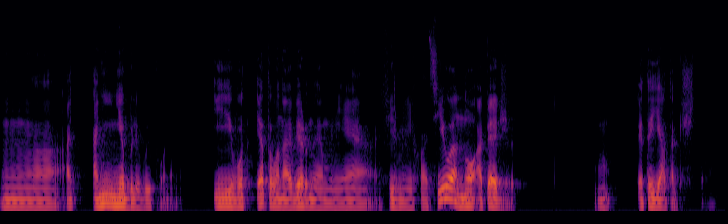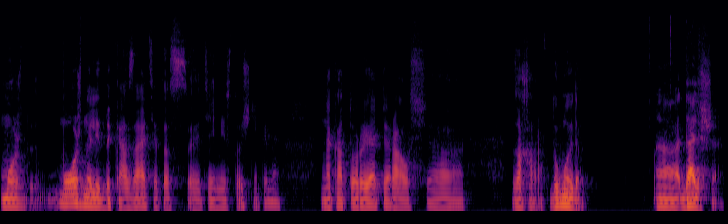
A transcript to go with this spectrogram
а, они не были выполнены. И вот этого, наверное, мне в фильме не хватило, но, опять же, это я так считаю. Может, можно ли доказать это с э, теми источниками, на которые опирался Захаров? Думаю, да. А, дальше.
